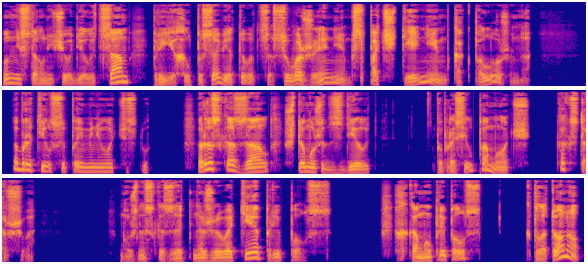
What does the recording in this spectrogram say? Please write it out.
Он не стал ничего делать сам, приехал посоветоваться с уважением, с почтением, как положено. Обратился по имени-отчеству, рассказал, что может сделать, попросил помочь, как старшего. Можно сказать, на животе приполз. К кому приполз? К Платону?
